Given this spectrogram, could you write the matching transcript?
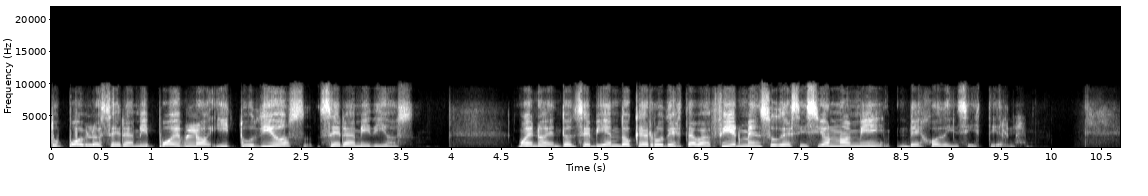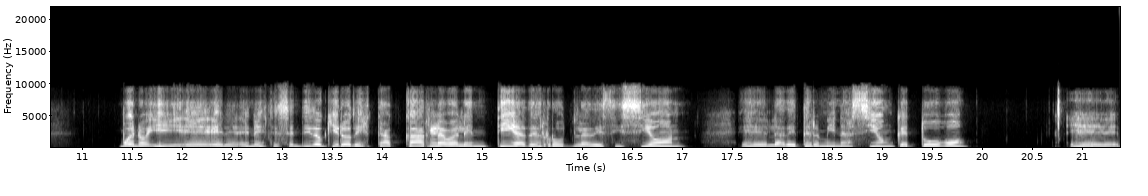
Tu pueblo será mi pueblo y tu Dios será mi Dios. Bueno, entonces viendo que Ruth estaba firme en su decisión, Noemí dejó de insistirle. Bueno, y eh, en, este sentido quiero destacar la valentía de Ruth, la decisión, la determinación que tuvo eh,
